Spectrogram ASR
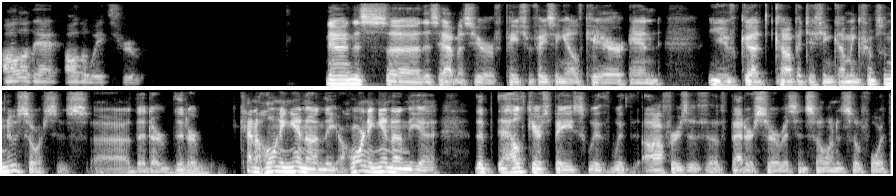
all of that all the way through. Now, in this uh, this atmosphere of patient-facing healthcare, and you've got competition coming from some new sources uh, that are that are kind of honing in on the horning in on the uh, the, the healthcare space with with offers of, of better service and so on and so forth.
